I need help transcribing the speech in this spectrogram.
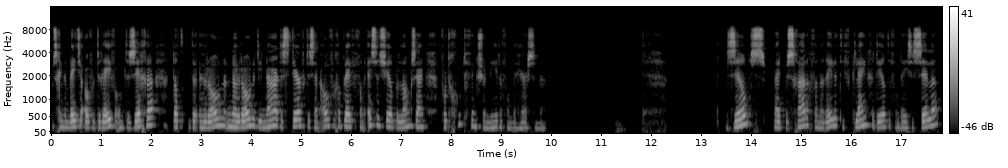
Misschien een beetje overdreven om te zeggen dat de neuronen, die na de sterfte zijn overgebleven van essentieel belang zijn voor het goed functioneren van de hersenen. Zelfs bij het beschadigen van een relatief klein gedeelte van deze cellen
